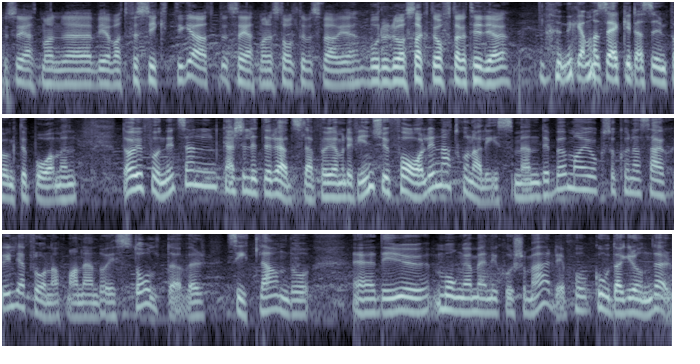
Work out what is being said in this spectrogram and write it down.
Du säger att man, eh, vi har varit försiktiga att säga att man är stolt över Sverige. Borde du ha sagt det oftare tidigare? Det kan man säkert ha synpunkter på men det har ju funnits en kanske lite rädsla för, ja men det finns ju farlig nationalism men det bör man ju också kunna särskilja från att man ändå är stolt över sitt land och Eh, det är ju många människor som är det på goda grunder.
